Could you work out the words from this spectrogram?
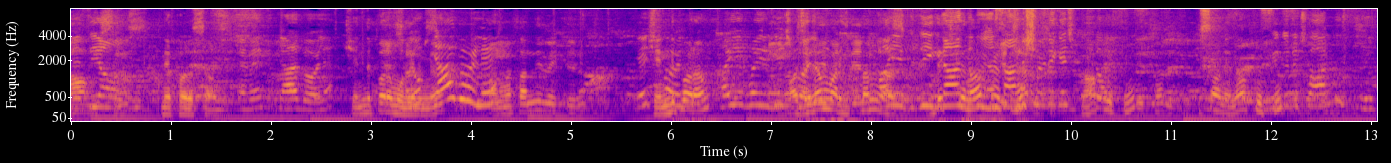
Bileziği aldı. Ne parası aldın? Evet, gel böyle. Kendi param o benim Yok ya. gel böyle. Hanımefendiyi bekleyelim. Geç Kendi böyle. param. Hayır hayır geç Acelem böyle. var gitmem lazım. Hayır bizi Bir dakika, ne ilgilendirmiyor. Sen bir yapıyorsunuz? şöyle geç Ne bakalım. yapıyorsunuz? Bir saniye ne yapıyorsunuz? Müdürü çağırır mısınız?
